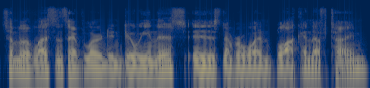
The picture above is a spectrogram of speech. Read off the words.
some of the lessons I've learned in doing this is number one, block enough time.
